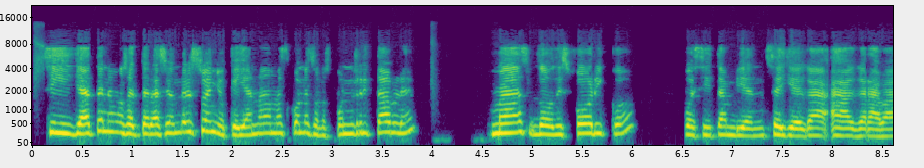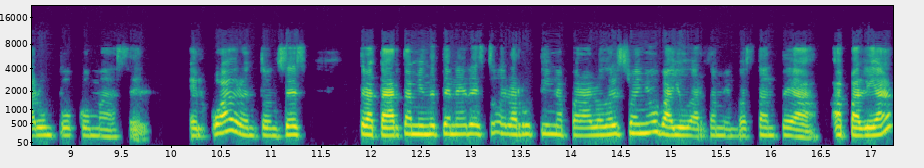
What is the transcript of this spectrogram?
si ya tenemos alteración del sueño, que ya nada más con eso nos pone irritable, más lo disfórico, pues sí también se llega a agravar un poco más el, cuadro. Entonces, tratar también de tener esto de la rutina para lo del sueño va a ayudar también bastante a, a paliar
